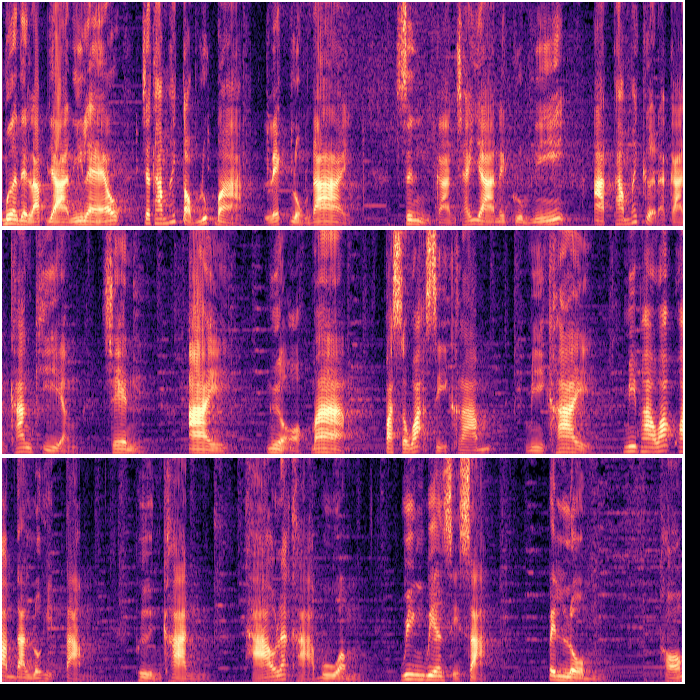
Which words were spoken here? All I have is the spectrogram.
เมื่อได้รับยานี้แล้วจะทำให้ต่อมลูกหมากเล็กลงได้ ซึ่งการใช้ยาในกลุ่มนี้อาจทำให้เกิดอาการข้างเคียง เช่น ไอ เหงื่อออกมาก ปัสสาวะสีคล้ำ มีไข้ มีภาวะความดันโลหิตต่ำผื่นคัน เท้าและขาบวม วิงเวียนศีรษะ เป็นลม ท้อง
